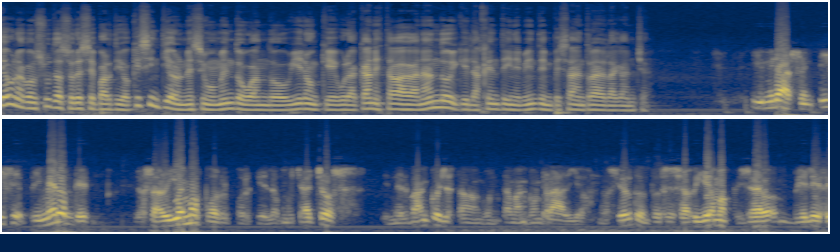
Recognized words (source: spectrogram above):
Te hago una consulta sobre ese partido. ¿Qué sintieron en ese momento cuando vieron que Huracán estaba ganando y que la gente independiente empezaba a entrar a la cancha? Y mirá, sentís, primero que lo sabíamos por porque los muchachos en el banco ya estaban con, estaban con radio, ¿no es cierto? Entonces sabíamos que ya Vélez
